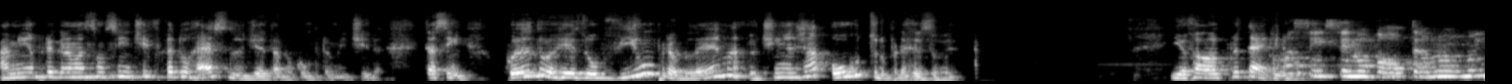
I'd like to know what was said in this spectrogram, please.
A minha programação científica do resto do dia estava comprometida. Então, assim, quando eu resolvi um problema, eu tinha já outro para resolver. E eu falava pro técnico. Como assim, se não volta? Eu não, não,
